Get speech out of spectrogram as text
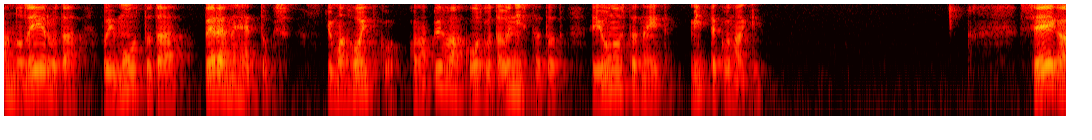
annuleeruda või muutuda peremehetuks. jumal hoidku, kuna püha, olgu ta õnnistatud, ei unusta neid mitte kunagi. seega,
